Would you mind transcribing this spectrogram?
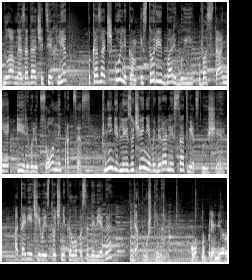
Главная задача тех лет – показать школьникам истории борьбы, восстания и революционный процесс. Книги для изучения выбирали соответствующие – от овечьего источника Лопеса де Вега до Пушкина. Вот, например,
